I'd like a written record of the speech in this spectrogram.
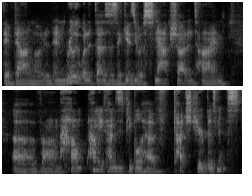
they've downloaded, and really what it does is it gives you a snapshot in time of um, how, how many times these people have touched your business,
